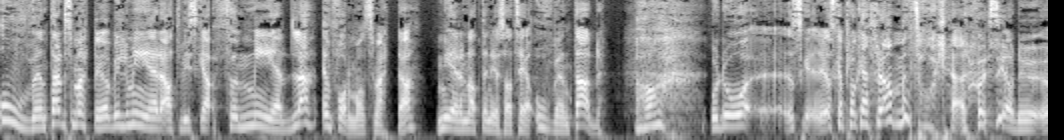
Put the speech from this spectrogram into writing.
oväntad smärta, jag vill mer att vi ska förmedla en form av smärta, mer än att den är så att säga oväntad. Ja, Och då, eh, ska, jag ska plocka fram en sak här och se om du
